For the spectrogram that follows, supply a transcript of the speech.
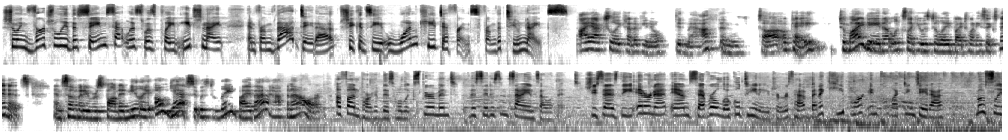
showing virtually the same set list was played each night. And from that data, she could see one key difference from the two nights. I actually kind of, you know, did math and saw, okay, to my data, it looks like it was delayed by 26 minutes. And somebody responded immediately, oh, yes, it was delayed by about a half an hour. A fun part of this whole experiment the citizen science element. She says the internet and several local teenagers have been a key part in collecting data, mostly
